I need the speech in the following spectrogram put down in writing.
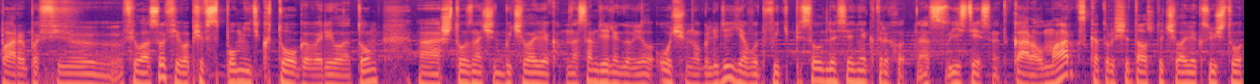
пары по философии вообще вспомнить, кто говорил о том, а, что значит быть человеком. На самом деле говорило очень много людей. Я вот выписал для себя некоторых. Естественно, это Карл Маркс, который считал, что человек существо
